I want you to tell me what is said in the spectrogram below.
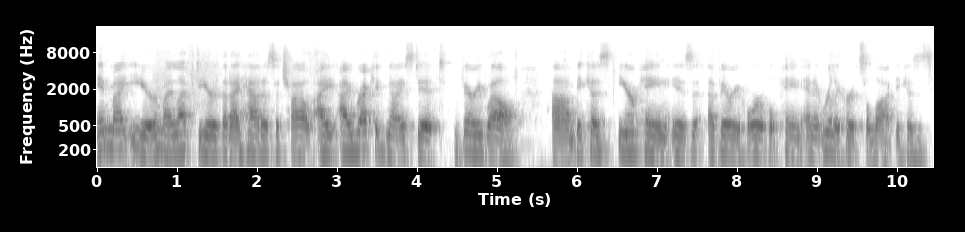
in my ear, my left ear, that I had as a child. I, I recognized it very well um, because ear pain is a very horrible pain and it really hurts a lot because it's,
